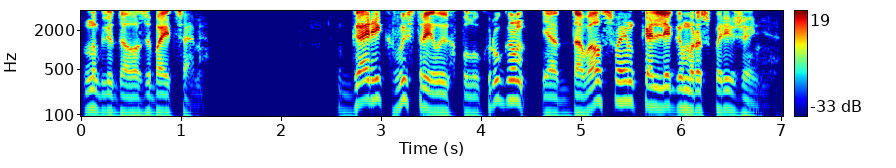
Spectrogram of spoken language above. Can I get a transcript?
наблюдала за бойцами. Гарик выстроил их полукругом и отдавал своим коллегам распоряжения.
